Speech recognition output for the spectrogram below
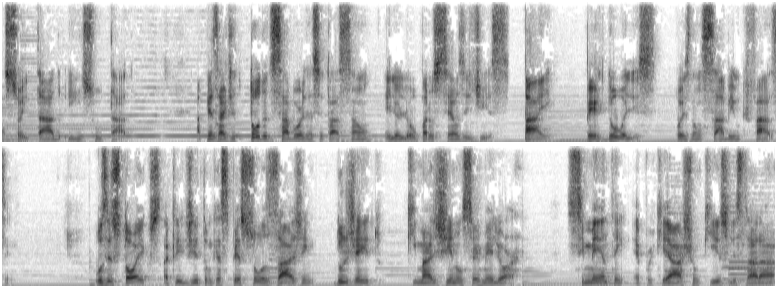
açoitado e insultado. Apesar de todo o dissabor da situação, ele olhou para os céus e disse: Pai, perdoa-lhes, pois não sabem o que fazem. Os estoicos acreditam que as pessoas agem do jeito que imaginam ser melhor. Se mentem é porque acham que isso lhes trará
